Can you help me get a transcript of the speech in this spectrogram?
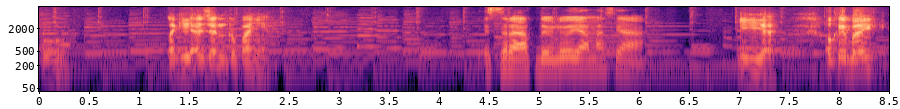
Oh, lagi azan rupanya. Istirahat dulu ya, Mas ya. Iya. Oke, baik.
